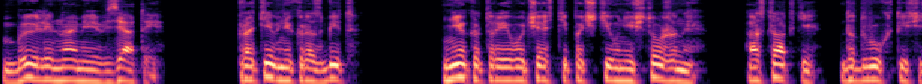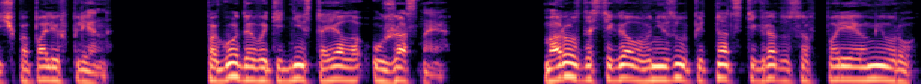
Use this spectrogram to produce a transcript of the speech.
были нами взяты. Противник разбит, некоторые его части почти уничтожены, остатки до двух тысяч попали в плен. Погода в эти дни стояла ужасная. Мороз достигал внизу 15 градусов по Реомюру,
